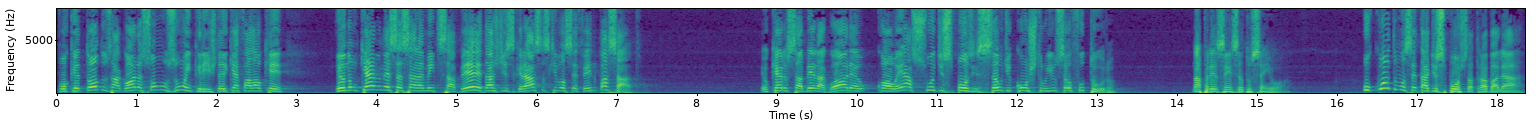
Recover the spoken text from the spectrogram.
Porque todos agora somos um em Cristo. Ele quer falar o quê? Eu não quero necessariamente saber das desgraças que você fez no passado. Eu quero saber agora qual é a sua disposição de construir o seu futuro na presença do Senhor. O quanto você está disposto a trabalhar?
